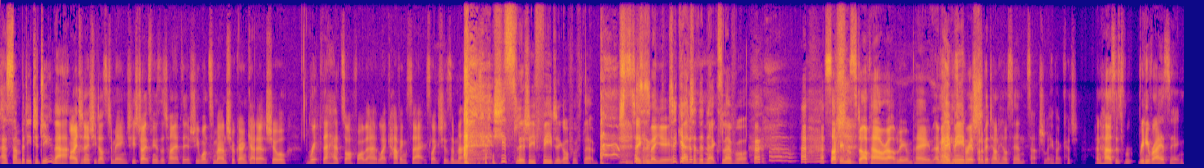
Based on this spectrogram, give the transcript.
as somebody to do that. I don't know. She does to me. She strikes me as the type that if she wants a man, she'll go and get it. She'll rip their heads off while they're like having sex, like she's a man. She's literally feeding off of them she's taking to, their youth, to get to the next level. sucking the star power out of Liam Payne. I mean, I his mean, career's gone a bit downhill since. Actually, that could, and hers is re-rising.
